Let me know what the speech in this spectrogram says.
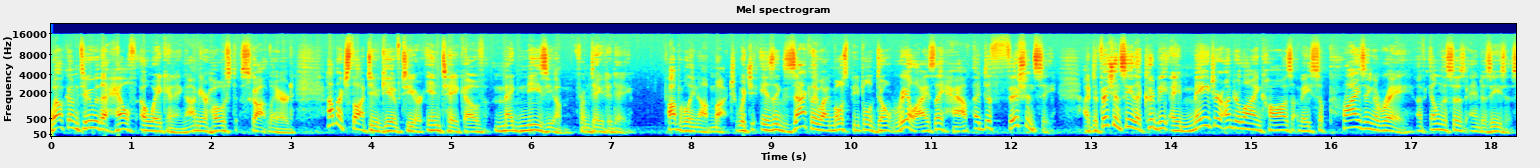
Welcome to the Health Awakening. I'm your host, Scott Laird. How much thought do you give to your intake of magnesium from day to day? Probably not much, which is exactly why most people don't realize they have a deficiency. A deficiency that could be a major underlying cause of a surprising array of illnesses and diseases.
